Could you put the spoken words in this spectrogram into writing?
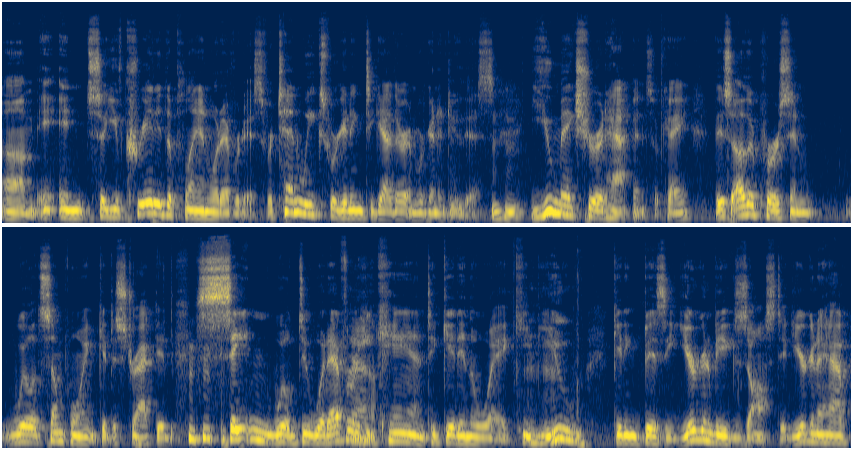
um, and, and so you've created the plan, whatever it is. For 10 weeks, we're getting together and we're going to do this. You make sure it happens, okay? This other person will at some point get distracted. Satan will do whatever he can to get in the way, keep you getting busy. You're going to be exhausted. You're going to have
